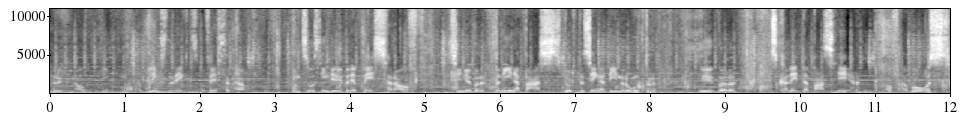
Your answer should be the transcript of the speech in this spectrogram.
den Rücken aufbieten, links und rechts Fässer gehabt. Und so sind wir über den Pass herauf, sind über den Panina Pass durch den Sengadin runter, über das Caletta Pass her, auf Davos,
